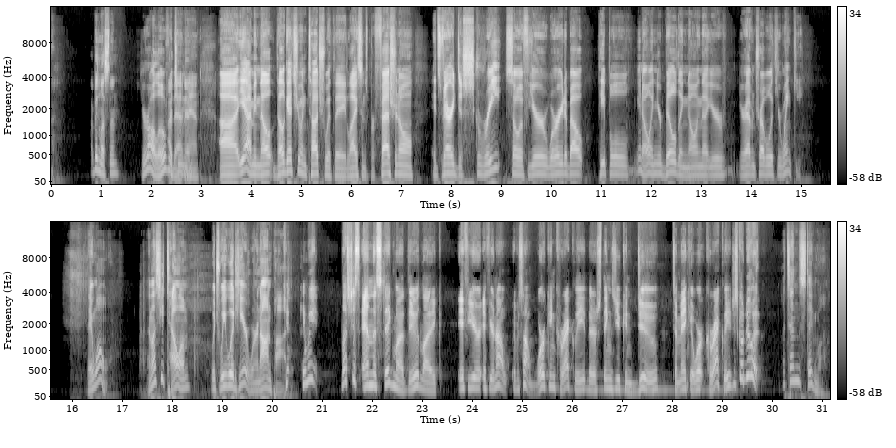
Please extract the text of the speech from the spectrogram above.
I've been listening. You're all over I that, tune in. man. Uh, yeah, I mean they'll they'll get you in touch with a licensed professional. It's very discreet, so if you're worried about people, you know, in your building knowing that you're you're having trouble with your winky, they won't, unless you tell them, which we would here. We're an on pod. Can, can we let's just end the stigma, dude? Like if you're if you're not if it's not working correctly, there's things you can do to make it work correctly. Just go do it. Let's end the stigma.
